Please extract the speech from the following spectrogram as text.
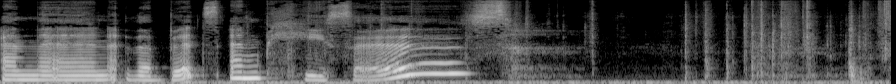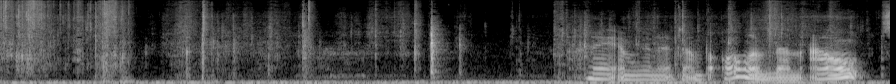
And then the bits and pieces. I am going to dump all of them out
